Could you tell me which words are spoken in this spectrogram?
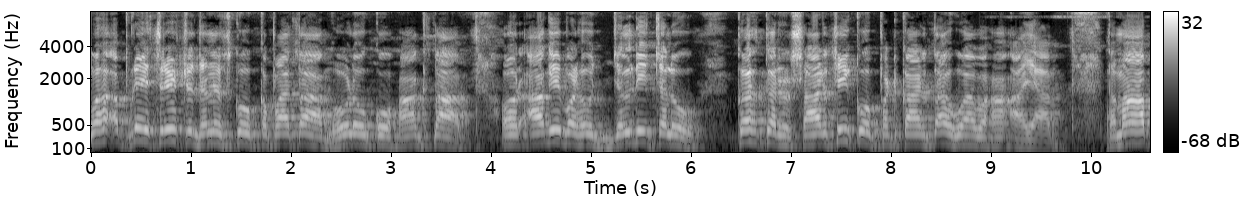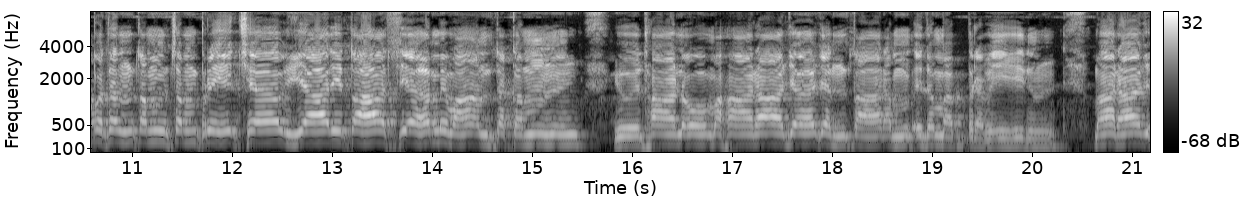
वह अपने श्रेष्ठ धनुष को कपाता, घोड़ों को हाँकता और आगे बढ़ो, जल्दी चलो। कहकर सारथी को फटकारता हुआ वहाँ आया। तमापतंतम संप्रेक्ष युधानो महाराज जंतारम इदम अब्रवीन। महाराज,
